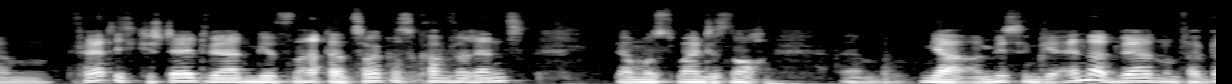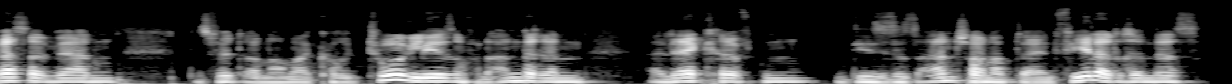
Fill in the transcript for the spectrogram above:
ähm, fertiggestellt werden, jetzt nach der Zeugniskonferenz. Da muss manches noch ähm, ja, ein bisschen geändert werden und verbessert werden. Das wird auch nochmal Korrektur gelesen von anderen äh, Lehrkräften, die sich das anschauen, ob da ein Fehler drin ist,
